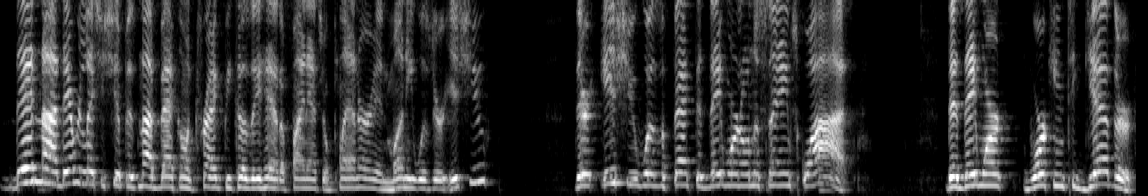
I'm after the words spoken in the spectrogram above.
They're not, their relationship is not back on track because they had a financial planner and money was their issue. Their issue was the fact that they weren't on the same squad, that they weren't working together.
